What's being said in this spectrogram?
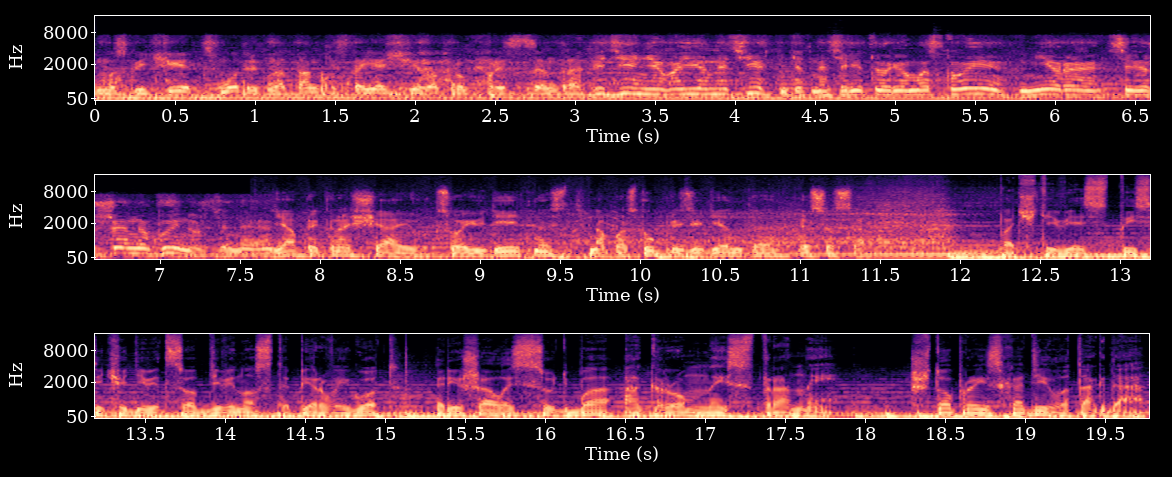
москвичи смотрят на танки, стоящие вокруг пресс-центра. Введение военной техники на территорию Москвы – меры совершенно вынужденные. Я прекращаю свою деятельность на посту президента СССР. Почти весь 1991 год решалась судьба огромной страны. Что происходило тогда?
